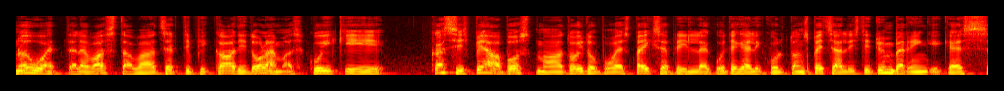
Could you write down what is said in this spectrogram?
nõuetele vastavad sertifikaadid olemas, kuigi kas siis peab ostma toidupoest päikseprille, kui tegelikult on spetsialistid ümberringi, kes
